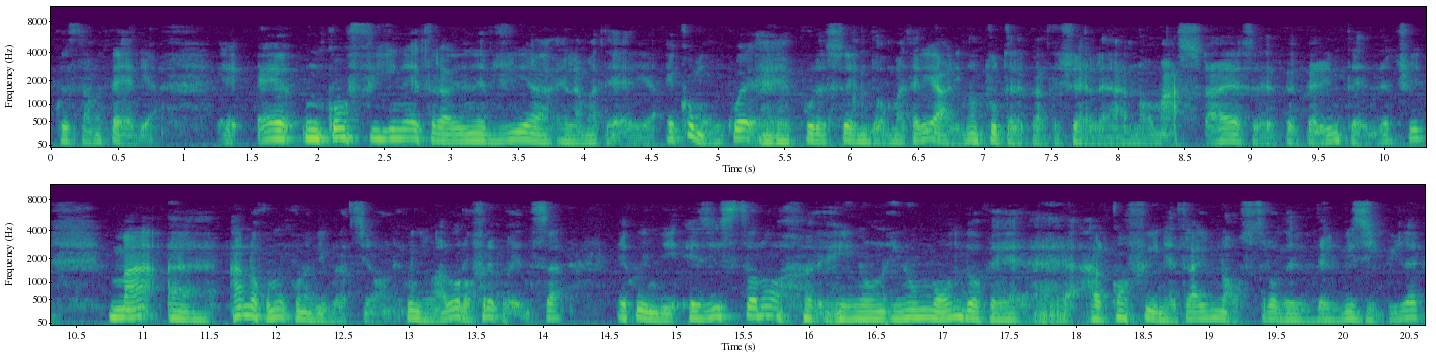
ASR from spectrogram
questa materia. è un confine tra l'energia e la materia e comunque, eh, pur essendo materiali, non tutte le particelle hanno massa, eh, per, per, intenderci, ma hanno comunque una vibrazione, quindi una loro frequenza e quindi esistono in un, in un mondo che è al confine tra il nostro, del, del visibile,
